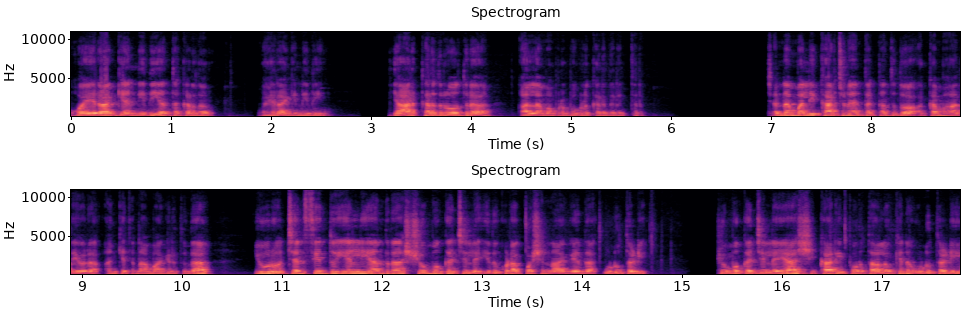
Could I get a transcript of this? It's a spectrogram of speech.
ವೈರಾಗ್ಯ ನಿಧಿ ಅಂತ ಕರೆದವ್ರು. ವೈರಾಗ್ಯ ನಿಧಿ. ಯಾರು ಕರೆದ್ರು ಅಂದ್ರೆ ಅಲ್ಲಮ ಪ್ರಭುಗಳು ಕರೆದಿರುತ್ತಾರೆ. ಚೆನ್ನ ಮಲ್ಲಿಕಾರ್ಜುನ ಅಂತಕ್ಕಂಥದ್ದು ಅಕ್ಕ ಮಹಾದೇವರ ಅಂಕಿತ ನಾಮ ಆಗಿರ್ತದ. ಇವರು ಜನಿಸಿದ್ದು ಎಲ್ಲಿ ಅಂದ್ರ ಶಿವಮೊಗ್ಗ ಜಿಲ್ಲೆ. ಇದು ಕೂಡ ಕ್ವಶನ್ ಆಗ್ಯದ ಉಡುತಡಿ. ಶಿವಮೊಗ್ಗ ಜಿಲ್ಲೆಯ ಶಿಕಾರಿಪುರ ತಾಲೂಕಿನ ಉಡುತಡಿ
